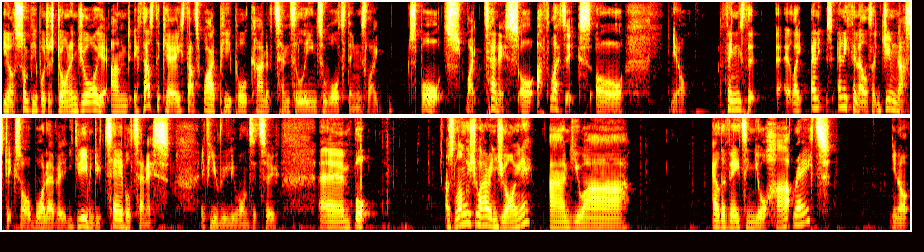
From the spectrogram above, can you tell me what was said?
you know, some people just don't enjoy it. And if that's the case, that's why people kind of tend to lean towards things like sports, like tennis or athletics or, you know, things that, eh, like any, anything else, like gymnastics or whatever. You could even do table tennis if you really wanted to. Um, but as long as you are enjoying it and you are elevating your heart rate, you know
